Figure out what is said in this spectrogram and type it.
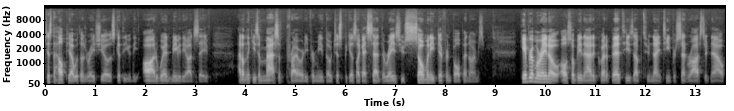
just to help you out with those ratios, get you the, the odd win, maybe the odd save. I don't think he's a massive priority for me, though, just because, like I said, the Rays use so many different bullpen arms. Gabriel Moreno also being added quite a bit. He's up to 19% rostered now.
